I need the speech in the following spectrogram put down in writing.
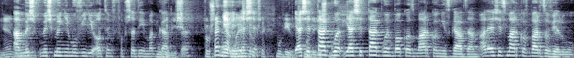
Nie? A myś, myśmy nie mówili o tym w poprzedniej Mówiliśmy. Magatce? Poprzednio Nie wiem, ja się- prze- mówiłeś, Ja się, tak, ja się tak głęboko z Marko nie zgadzam, ale ja się z Marko w bardzo wielu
